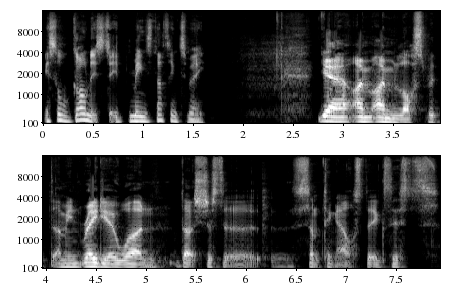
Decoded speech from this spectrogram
it's all gone. It's it means nothing to me. Yeah, I'm I'm lost with. I mean, Radio One. That's just a, something else that exists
